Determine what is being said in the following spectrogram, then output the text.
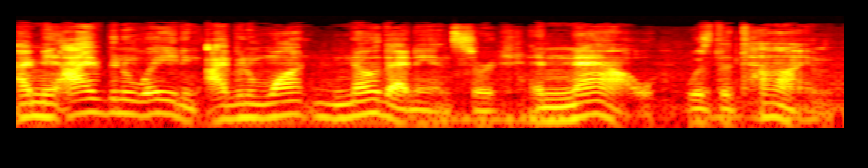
I mean, I've been waiting. I've been wanting to know that answer, and now was the time.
